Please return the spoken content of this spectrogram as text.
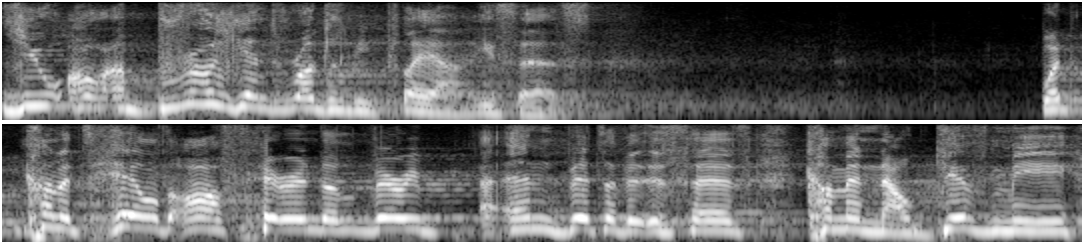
you are a brilliant rugby player, he says. What kind of tailed off there in the very end bits of it, it says, Come in now, give me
